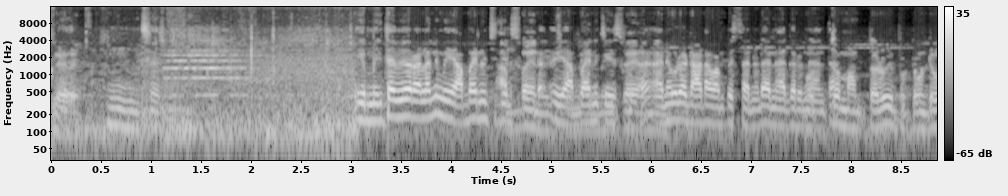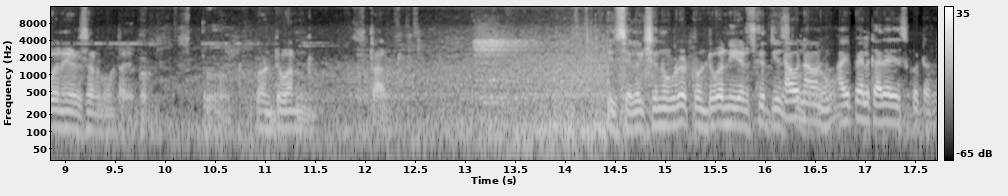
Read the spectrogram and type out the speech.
ప్లేయరే ఉమ్, సార్. ఈ మిగతా వివరాలన్నీ మీ అబ్బాయి నుంచి తెలుసుకుంటా. ఈ అబ్బాయి నుంచి. ఆయన కూడా డాటా పంపిస్తాను ఆయన దగ్గర ఉన్నదంతా. పంపుతాడు. ఇప్పుడు ట్వంటీ వన్ ఇయర్స్ అనుకుంటా ఇప్పుడు. ట్వంటీ వన్ స్టార్ట్ ఈ సెలక్షన్ కూడా ట్వంటీ వన్ ఇయర్స్కి అవునవును తీసుకున్నాను ఐపీఎల్కి అదే తీసుకుంటారు.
